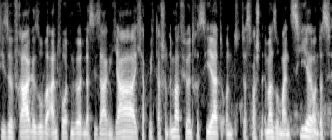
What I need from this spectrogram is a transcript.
diese Frage so beantworten würden, dass sie sagen, ja, ich habe mich da schon immer für interessiert und das war schon immer so mein Ziel und das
